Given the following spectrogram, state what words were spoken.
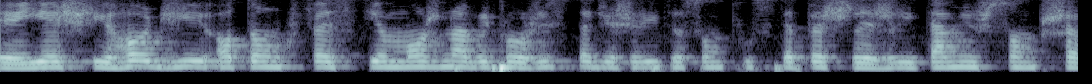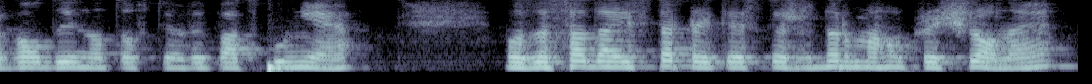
Y, Jeśli chodzi o tą kwestię, można wykorzystać, jeżeli to są puste peszle. Jeżeli tam już są przewody, no to w tym wypadku nie, bo zasada jest taka i to jest też w normach określone.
